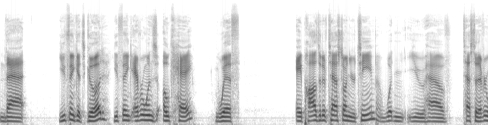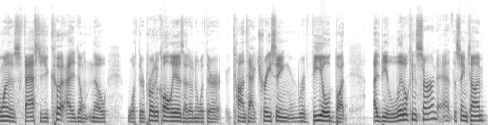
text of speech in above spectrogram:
that you think it's good? You think everyone's okay with a positive test on your team? Wouldn't you have tested everyone as fast as you could? I don't know what their protocol is. I don't know what their contact tracing revealed, but I'd be a little concerned at the same time.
